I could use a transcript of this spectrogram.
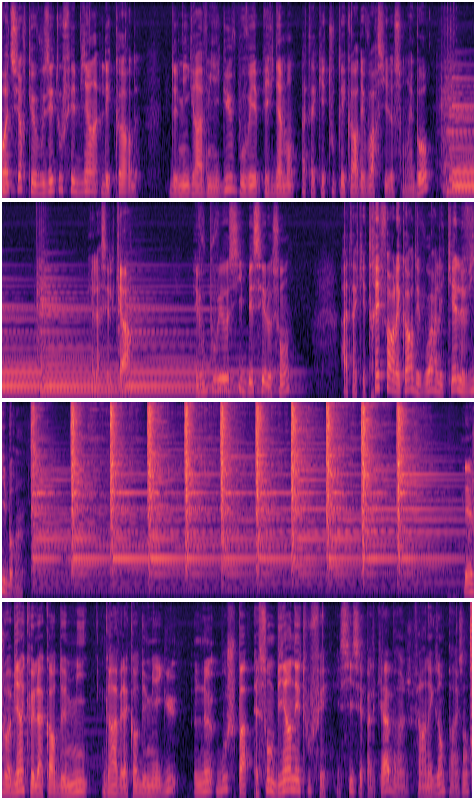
pour être sûr que vous étouffez bien les cordes de mi grave, mi aigu, vous pouvez évidemment attaquer toutes les cordes et voir si le son est beau. Et là c'est le cas. Et vous pouvez aussi baisser le son, attaquer très fort les cordes et voir lesquelles vibrent. Et là je vois bien que la corde de mi grave et la corde de mi aigu ne bougent pas, elles sont bien étouffées. Et si c'est pas le cas, ben, je vais faire un exemple par exemple.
